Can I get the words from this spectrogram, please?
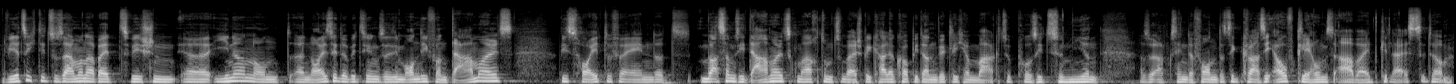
Wird sich die Zusammenarbeit zwischen äh, Ihnen und äh, Neusiedler bzw. Mondi von damals bis heute verändert? Was haben Sie damals gemacht, um zum Beispiel Color Copy dann wirklich am Markt zu positionieren? Also abgesehen davon, dass Sie quasi Aufklärungsarbeit geleistet haben.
